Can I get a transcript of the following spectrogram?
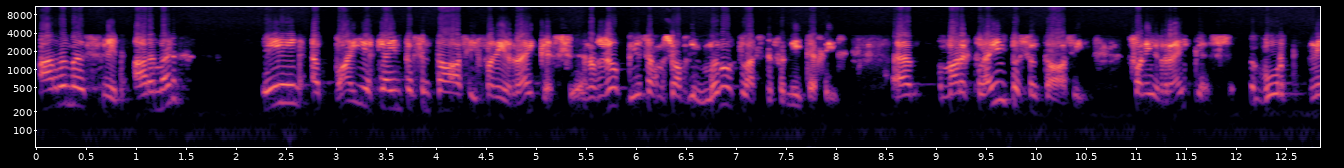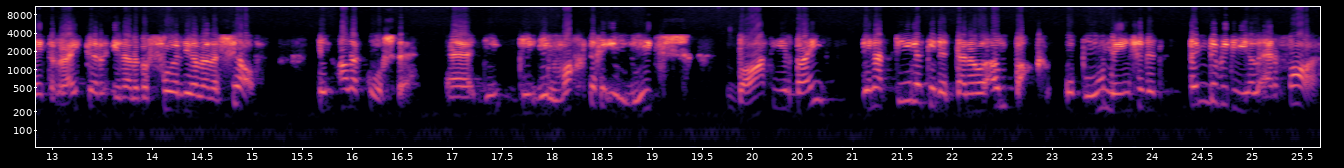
armes net armer en 'n baie klein persentasie van die rykes en ons is ook besig om selfs die middelklas te vernietig. Ehm um, maar 'n klein persentasie van die rykes word net ryker en hulle bevoordeel hulle self ten alle koste. Uh die die die magtige elites baat hierby en natuurlik het dit dan nou 'n impak op hoe mense dit individueel ervaar.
